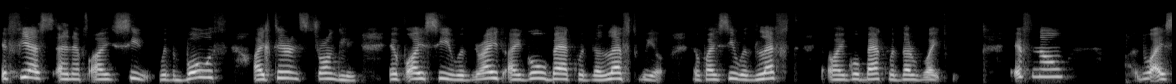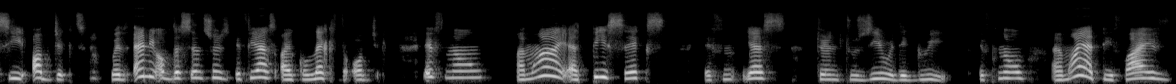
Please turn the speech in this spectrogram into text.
If yes, and if I see with both, I turn strongly. If I see with right, I go back with the left wheel. If I see with left, I go back with the right. If no, do I see objects with any of the sensors? If yes, I collect the object. If no, am I at P6? If yes, turn to zero degree. If no, am I at P5?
